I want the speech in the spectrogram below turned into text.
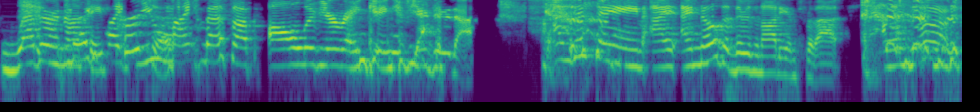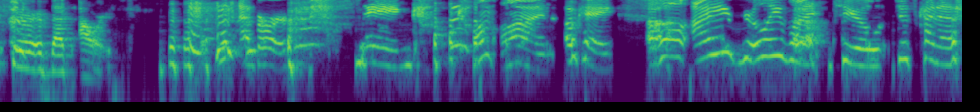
whether or not Like- they like, purchase. You might mess up all of your ranking if you do that. I'm just saying, I, I know that there's an audience for that. I'm just not sure if that's ours. Whatever. Dang. Come on. Okay. Well, I really want to just kind of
